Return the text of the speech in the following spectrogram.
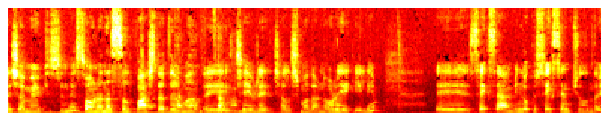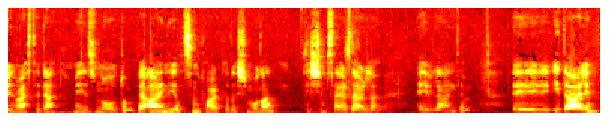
yaşam öyküsüne. Sonra nasıl başladığımı, Tamam, e, tamam. çevre çalışmalarına oraya geleyim. E, 80 1983 yılında üniversiteden mezun oldum ve aynı yıl sınıf arkadaşım olan eşim Serdar'la evlendim. E, idealim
